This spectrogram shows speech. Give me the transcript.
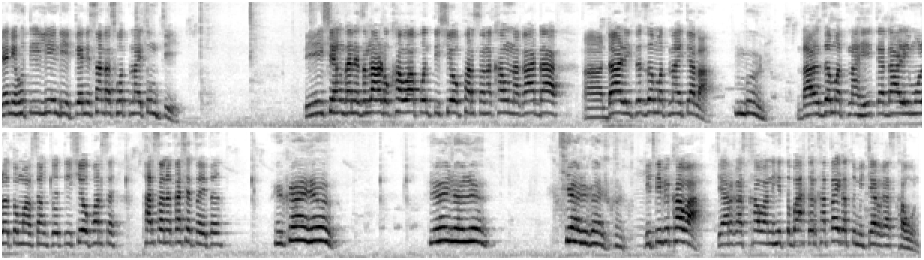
त्याने होती लेंडी त्याने संडास होत नाही तुमची. ती शेंगदाण्याचा लाडू खावा पण ती शेव फरसाना खाऊ नका डा अं, डाळीचं जमत नाही त्याला. बर. डाळ जमत नाही त्या डाळीमुळं तुम्हाला सांगतो ती शेव फारसा फारसानं कशाचं आहे तर हे काय हे. लय झालं चार घास खात. किती बी खावा चार घास खावा आणि इथं भाकर खाताय का तुम्ही चार घास खाऊन?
